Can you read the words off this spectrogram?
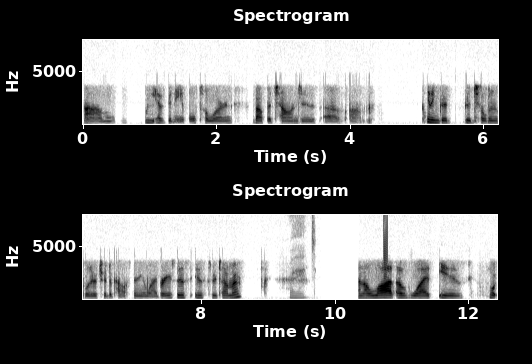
um, we have been able to learn about the challenges of um, getting good good children's literature to Palestinian libraries is, is through Tamer. Right. And a lot of what is more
